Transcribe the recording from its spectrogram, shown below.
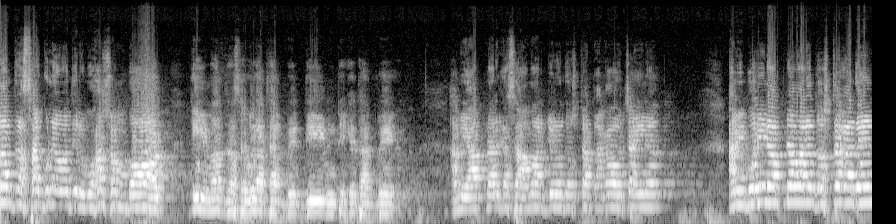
মাদ্রাসাগুলো আমাদের মহাসম্পদ। এই মাদ্রাসাগুলো থাকবে, দিন থেকে থাকবে। আমি আপনার কাছে আমার জন্য দশটা টাকাও চাই না। আমি বলি না, আপনি আমার দশ টাকা দেন।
